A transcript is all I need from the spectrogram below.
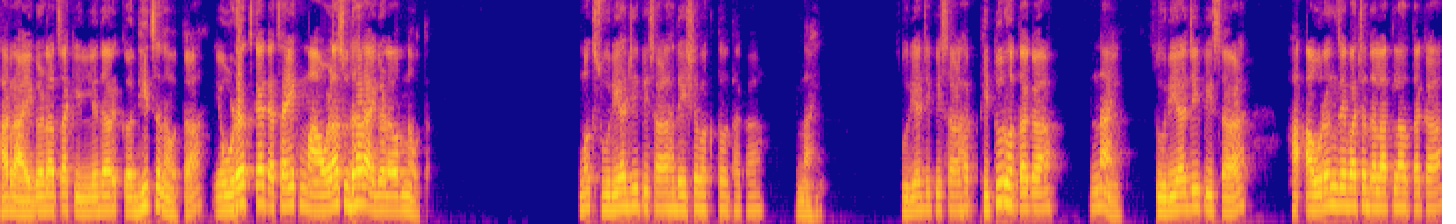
हा रायगडाचा किल्लेदार कधीच नव्हता. एवढंच काय त्याचा एक मावळा सुद्धा रायगडावर नव्हता. मग सूर्याजी पिसाळ हा देशभक्त होता का? नाही. सूर्याजी पिसाळ हा फितूर होता का? नाही. सूर्याजी पिसाळ हा औरंगजेबाच्या दलातला होता का?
